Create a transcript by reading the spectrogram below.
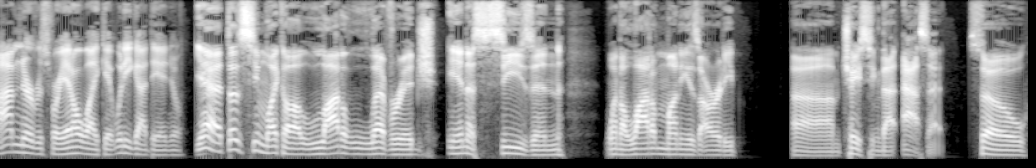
I'm nervous for you. I don't like it. What do you got, Daniel? Yeah, it does seem like a lot of leverage in a season when a lot of money is already um, chasing that asset. So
